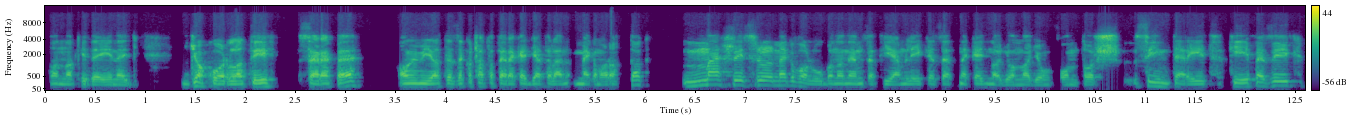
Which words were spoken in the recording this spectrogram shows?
annak idején egy gyakorlati szerepe, ami miatt ezek a csataterek egyáltalán megmaradtak. Másrésztről meg valóban a nemzeti emlékezetnek egy nagyon-nagyon fontos színterét képezik,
